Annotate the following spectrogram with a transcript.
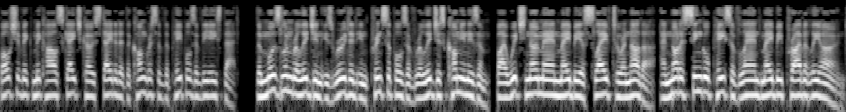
Bolshevik Mikhail Skachko stated at the Congress of the Peoples of the East that the Muslim religion is rooted in principles of religious communism, by which no man may be a slave to another, and not a single piece of land may be privately owned.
